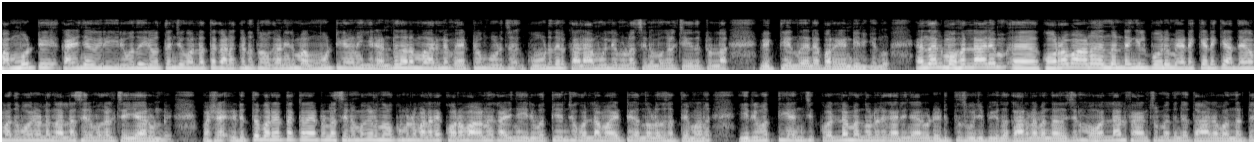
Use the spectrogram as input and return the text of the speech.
മമ്മൂട്ടി കഴിഞ്ഞ ഒരു ഇരുപത് ഇരുപത്തഞ്ച് കൊല്ലത്തെ കണക്കെടുത്ത് നോക്കുകയാണെങ്കിൽ മമ്മൂട്ടിയാണ് ഈ രണ്ട് നടന്മാരിലും ഏറ്റവും കൂടുതൽ കൂടുതൽ കലാമൂല്യമുള്ള സിനിമകൾ ചെയ്തിട്ടുള്ള വ്യക്തി എന്ന് തന്നെ പറയേണ്ടിയിരിക്കുന്നു എന്നാൽ മോഹൻലാലും കുറവാണ് എന്നുണ്ടെങ്കിൽ പോലും ഇടയ്ക്കിടയ്ക്ക് അദ്ദേഹം അതുപോലുള്ള നല്ല സിനിമകൾ ചെയ്യാറുണ്ട്. പക്ഷേ എടുത്തു പറയത്തക്കതായിട്ടുള്ള സിനിമകൾ നോക്കുമ്പോൾ വളരെ കുറവാണ്. കഴിഞ്ഞ ഇരുപത്തിയഞ്ച് കൊല്ലമായിട്ട് എന്നുള്ളത് സത്യമാണ്. ഇരുപത്തിയഞ്ച് കൊല്ലം എന്നുള്ളൊരു കാര്യം ഞാൻ ഇവിടെ എടുത്ത് സൂചിപ്പിക്കുന്നു. കാരണം എന്താണെന്ന് വെച്ചാൽ മോഹൻലാൽ ഫാൻസും അതിന്റെ താഴെ വന്നിട്ട്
